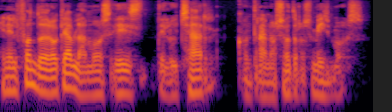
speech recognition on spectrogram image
en el fondo de lo que hablamos es de luchar contra nosotros mismos.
